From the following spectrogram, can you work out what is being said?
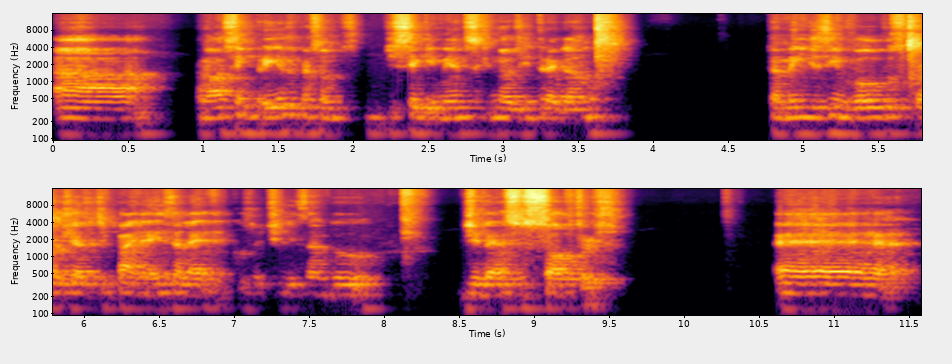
a, a nossa empresa, questão de segmentos que nós entregamos, também desenvolvo os projetos de painéis elétricos utilizando diversos softwares. É...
